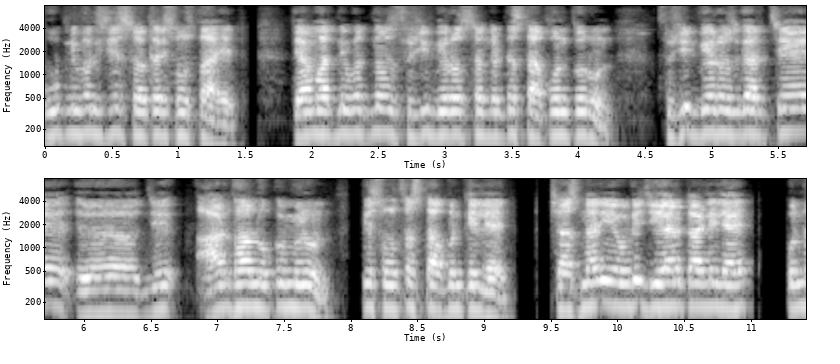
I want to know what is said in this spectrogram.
उपनिबंधित सहकारी संस्था आहेत. त्या माध्यमातून सुशित बेरोजगार संघटना स्थापन करून सुशित बेरोजगारचे जे आठ दहा लोक मिळून ते संस्था स्थापन केली आहेत. शासनाने एवढे जी आर काढलेले आहेत पण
